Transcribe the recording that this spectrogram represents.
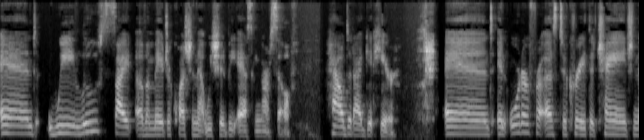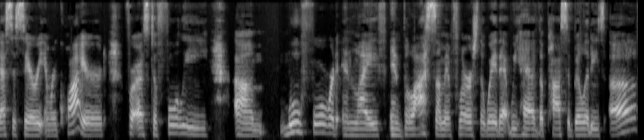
and we lose sight of a major question that we should be asking ourselves: How did I get here? And in order for us to create the change necessary and required for us to fully um, move forward in life and blossom and flourish the way that we have the possibilities of,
